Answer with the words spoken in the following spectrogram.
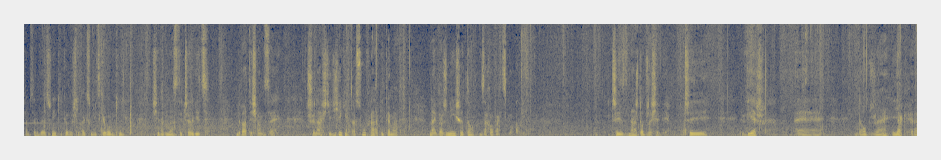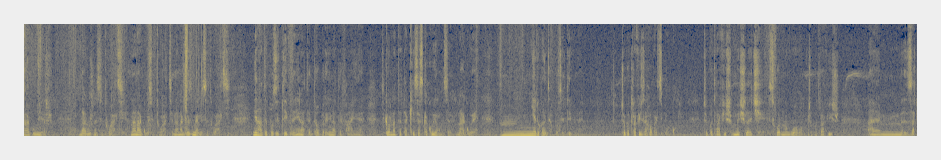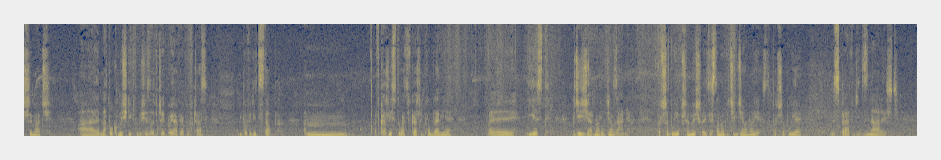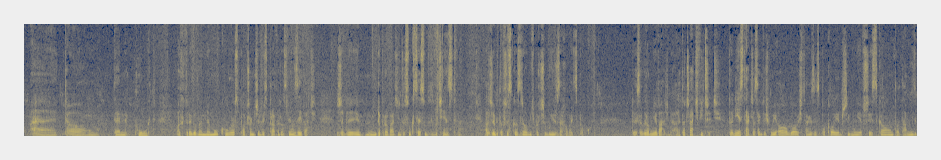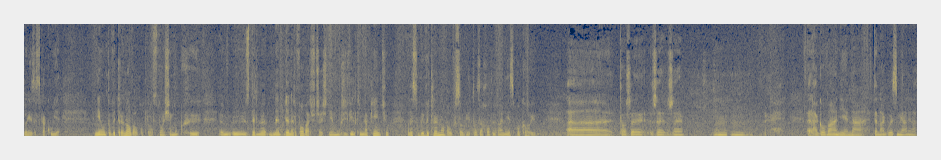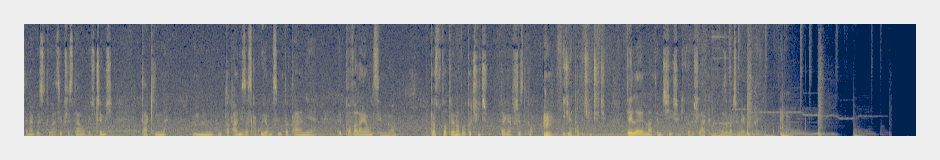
Witam serdecznie, Kikowy Szlak, Słubickie Łąki, 17 czerwiec 2013. Dzisiaj kilka słów na taki temat. Najważniejsze to zachować spokój. Czy znasz dobrze siebie? Czy wiesz e, dobrze, jak reagujesz na różne sytuacje, na nagłe sytuacje, na nagłe zmiany sytuacji? Nie na te pozytywne, nie na te dobre, nie na te fajne, tylko na te takie zaskakujące, nagłe, mm, nie do końca pozytywne. Czy potrafisz zachować spokój? Czy potrafisz myśleć z chłodną głową? Czy potrafisz em, zatrzymać e, natłok myśli, który się zazwyczaj pojawia wówczas i powiedzieć stop? Em, w każdej sytuacji, w każdym problemie e, jest gdzieś ziarno rozwiązania. Potrzebuję przemyśleć, zastanowić się, gdzie ono jest. Potrzebuję sprawdzić, znaleźć e, ten punkt, od którego będę mógł rozpocząć, żeby sprawy rozwiązywać, żeby mm, doprowadzić do sukcesu, do zwycięstwa. Ale żeby to wszystko zrobić, potrzebujesz zachować spokój. To jest ogromnie ważne, ale to trzeba ćwiczyć. To nie jest tak, czasem ktoś mówi, o gość tak ze spokojem przyjmuje wszystko, on to tam nic go nie zaskakuje. Nie, on to wytrenował po prostu. On się mógł y, y, zdenerwować wcześniej, mógł żyć w wielkim napięciu, ale sobie wytrenował w sobie to zachowywanie spokoju. E, To, że, że, że mm, mm, reagowanie na te nagłe zmiany, na te nagłe sytuacje przestało być czymś takim mm, totalnie zaskakującym, totalnie powalającym go. Po prostu to trenował, to ćwiczył. Tak jak wszystko idzie to wyćwiczyć. Tyle na ten dzisiejszy kikowy szlak. Do zobaczenia. Hej.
